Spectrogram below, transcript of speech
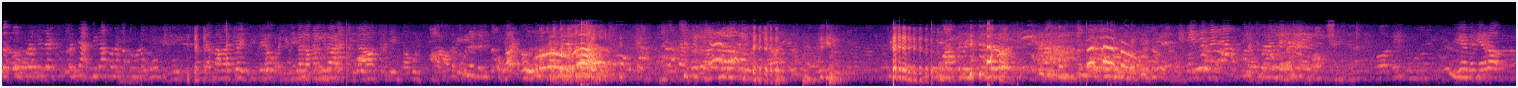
sa sobrang ilan ko kanya, di ako nakatulog. Napangat guys, kasi yun, hindi ka piran. Kailangan sa game na ball. Wala ganito. Yan, oo. Sige, Manero.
